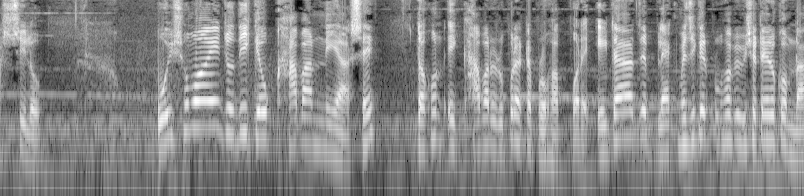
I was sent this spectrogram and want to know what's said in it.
আসছিল, ওই সময় যদি কেউ খাবার নিয়ে আসে, তখন এই খাবারের উপর একটা প্রভাব পড়ে। এটা যে ব্ল্যাক ম্যাজিকের প্রভাবে বিষয়টা এরকম না।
